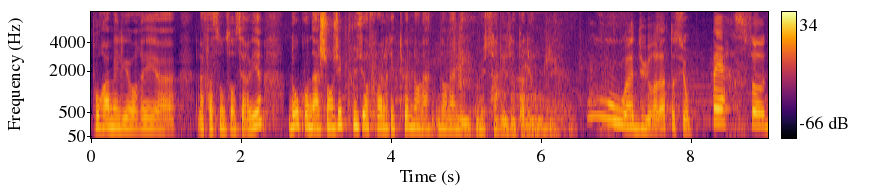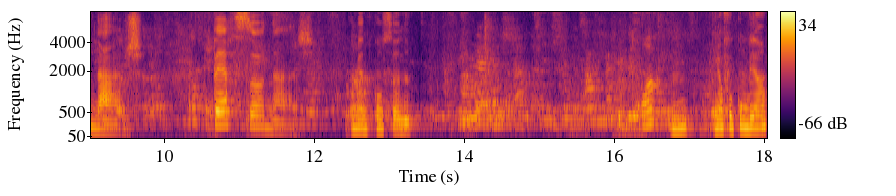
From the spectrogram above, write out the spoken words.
pour améliorer euh, la façon de s'en servir. Donc on a changé plusieurs fois le rituel dans la- dans l'année. Mais ça ne les a pas dérangés. Ouh, un dur, alors attention. Personnage. Personnage. Combien de consonnes? 3. Il en faut combien?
